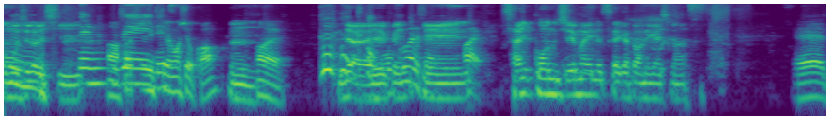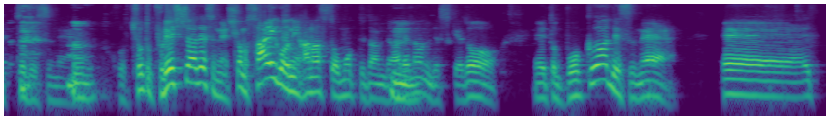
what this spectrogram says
面白いし。全然いいです。ましょうか？うん。はい。じゃあ、え僕はですね、ーはい。最高の10万円の使い方お願いします。えーっとですね、うん。ちょっとプレッシャーですね。しかも最後に話すと思ってたんでうんあれなんですけど、えっ、と、僕はですね、えー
